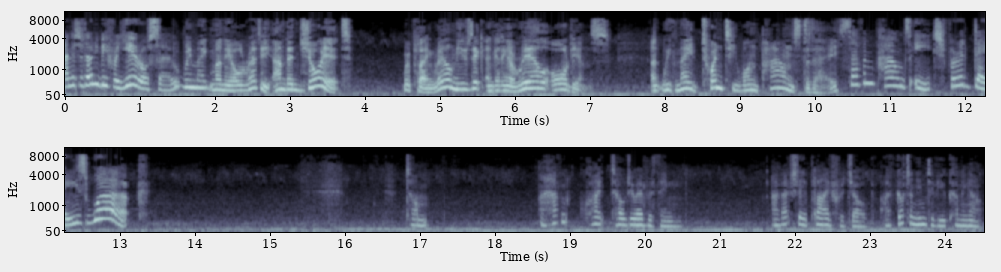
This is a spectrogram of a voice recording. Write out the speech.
And it'd only be for a year or so. But we make money already and enjoy it. We're playing real music and getting a real audience. And we've made £21 today. Seven pounds each for a day's work. Tom, I haven't quite told you everything. I've actually applied for a job. I've got an interview coming up.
